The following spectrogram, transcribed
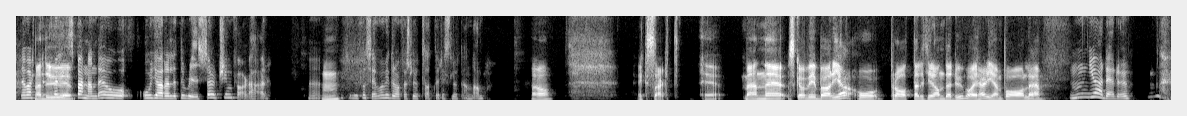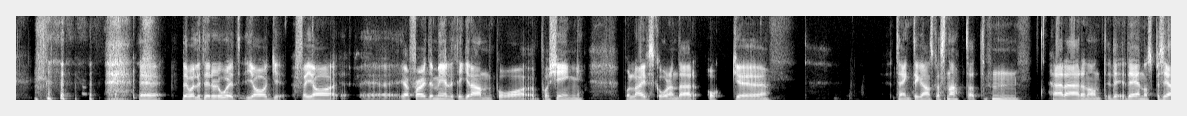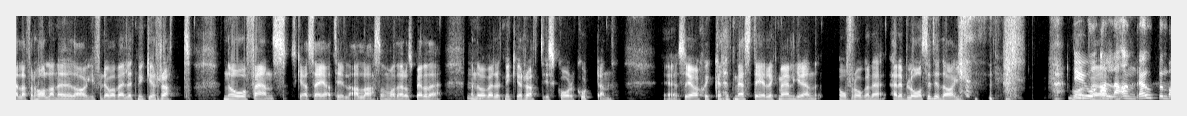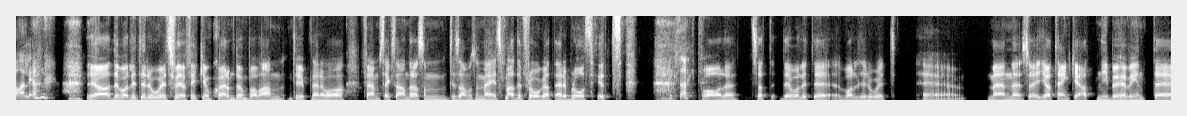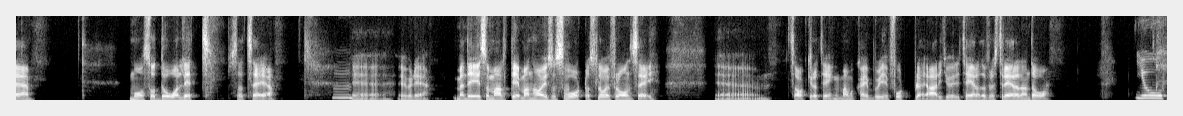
Det har varit Men du- väldigt spännande att, att göra lite research inför det här. Eh, Mm. Så vi får se vad vi drar för slutsatser i slutändan. ja. exakt. Eh, men eh, ska vi börja och prata lite grann där du var i helgen på Ale? Mm, gör det du. Det var lite roligt. Jag, för jag, jag följde med lite grann på, på King, på livescoren där och eh, tänkte ganska snabbt att hmm, här är det, något, det, det är något speciella förhållanden idag, för det var väldigt mycket rött. No offense ska jag säga till alla som var där och spelade, men det Mm. var väldigt mycket rött i scorekorten. Eh, Så jag skickade ett mess till Erik Mellgren och frågade, är det blåsigt idag? Du och alla andra uppenbarligen. Ja, det var lite roligt för jag fick en skärmdump av han typ när det var fem, sex andra som tillsammans med mig som hade frågat, är det blåsigt Exakt. på Ale? Så det var lite, var lite roligt. Eh, men så jag tänker att ni behöver inte må så dåligt så att säga Mm. eh, över det. Men det är som alltid, man har ju så svårt att slå ifrån sig eh, saker och ting. Man kan ju bli fort bli arg och irriterad och frustrerad ändå. Jo,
